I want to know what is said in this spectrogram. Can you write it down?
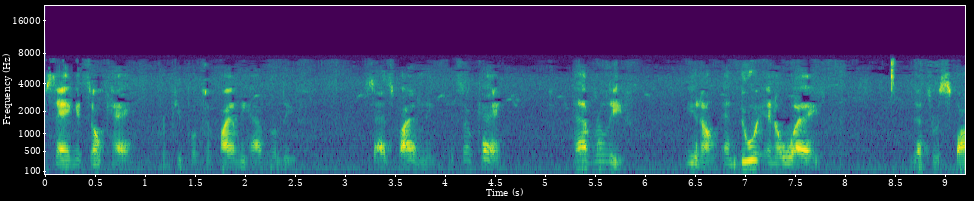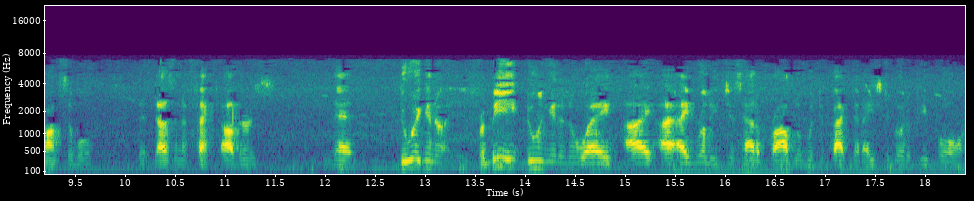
saying it's okay for people to finally have relief. Says finally, it's okay. Have relief, you know, and do it in a way that's responsible, that doesn't affect others, that doing it, for me, doing it in a way, I, I, really just had a problem with the fact that I used to go to people,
